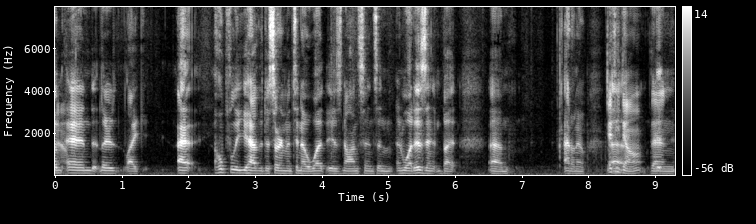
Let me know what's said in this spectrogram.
um, yeah. and there's like I, hopefully you have the discernment to know what is nonsense and, and what isn't but um, i don't know If Uh, you don't, then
